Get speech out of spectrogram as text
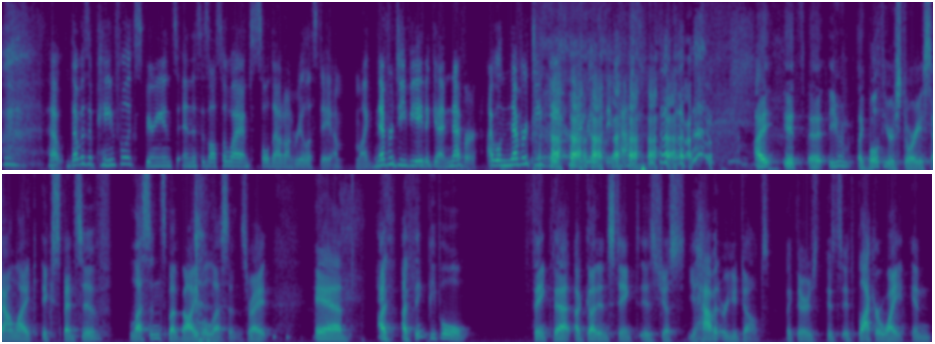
that that was a painful experience and this is also why i'm sold out on real estate. I'm like never deviate again never. I will never deviate from my real estate path. I it's uh, even like both of your stories sound like expensive lessons but valuable lessons, right? And I I think people think that a gut instinct is just you have it or you don't. Like there's it's it's black or white. And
